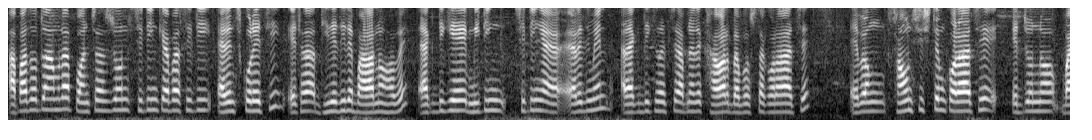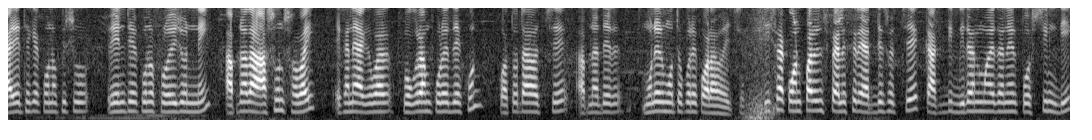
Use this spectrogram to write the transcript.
আপাতত আমরা পঞ্চাশ জন সিটিং ক্যাপাসিটি অ্যারেঞ্জ করেছি। এছাড়া ধীরে ধীরে বাড়ানো হবে। একদিকে মিটিং সিটিং অ্যারেঞ্জমেন্ট আর একদিকে হচ্ছে আপনাদের খাওয়ার ব্যবস্থা করা আছে। এবং সাউন্ড সিস্টেম করা আছে। এর জন্য বাইরে থেকে কোনো কিছু রেন্টের কোনো প্রয়োজন নেই। আপনারা আসুন সবাই। এখানে একবার প্রোগ্রাম করে দেখুন কতটা হচ্ছে আপনাদের মনের মতো করে করা হয়েছে। ডিসা কনফারেন্স প্যালেসের অ্যাড্রেস হচ্ছে কাকদ্বীপ বিধান ময়দানের পশ্চিম দিক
